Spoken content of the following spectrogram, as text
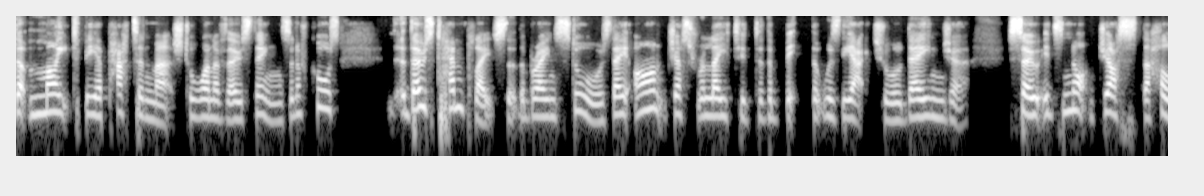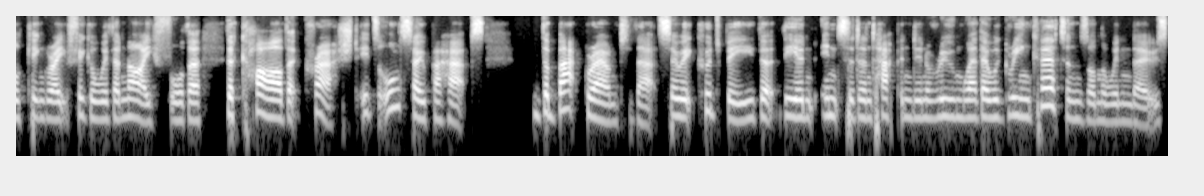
that might be a pattern match to one of those things. And of course, those templates that the brain stores, they aren't just related to the bit that was the actual danger. So it's not just the hulking great figure with a knife or the, the car that crashed. It's also perhaps the background to that. So it could be that the incident happened in a room where there were green curtains on the windows,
